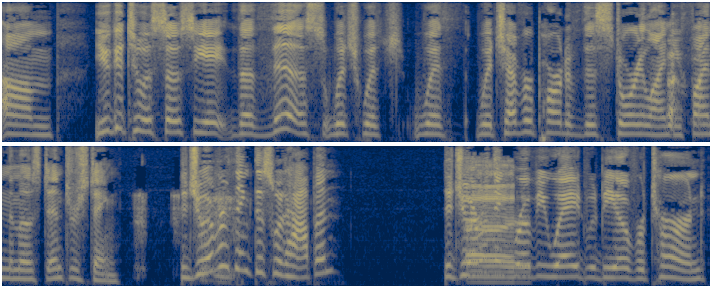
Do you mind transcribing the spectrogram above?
um, you get to associate the this which which with whichever part of this storyline you find the most interesting. Did you ever think this would happen? Did you ever think Uh, Roe v. Wade would be overturned?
